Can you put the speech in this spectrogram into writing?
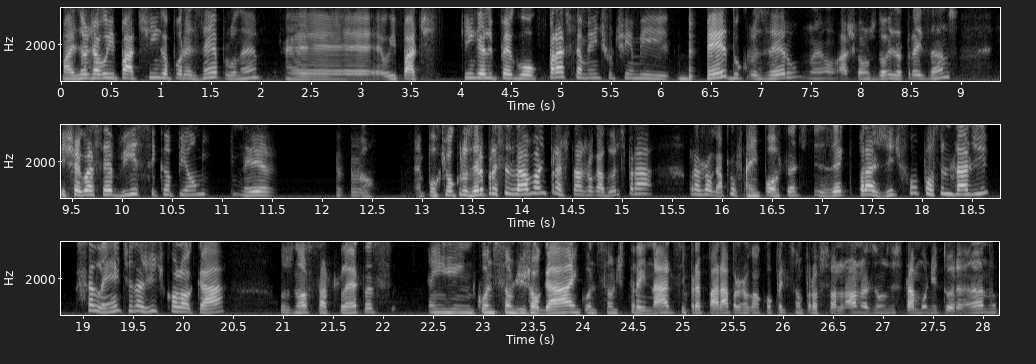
mas eu já vi o Ipatinga, por exemplo, né? É, o Ipatinga ele pegou praticamente o time B do Cruzeiro, né, acho que há uns dois a três anos, e chegou a ser vice-campeão mineiro. Né, porque o Cruzeiro precisava emprestar jogadores para jogar. É importante dizer que para a gente foi uma oportunidade excelente da gente colocar os nossos atletas em condição de jogar, em condição de treinar, de se preparar para jogar uma competição profissional. Nós vamos estar monitorando,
